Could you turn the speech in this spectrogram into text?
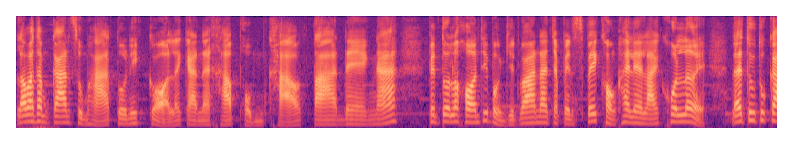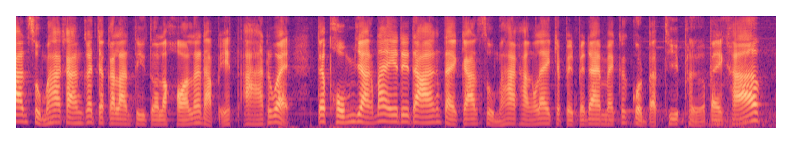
เรามาทำการสุ่มหาตัวนี้ก่อนแล้วกันนะครับ ผมขาวตาแดงนะ เป็นตัวละครที่ผมคิดว่าน่าจะเป็นสเปคของใครหลายๆคนเลย และทุกๆการสุ่ม5ครั้งก็จะการันตีตัวละครระดับ SR ด้วย แต่ผมอยากได้ SR ตั้งแต่การสุ่ม5ครั้งแรกจะเป็นไปได้ไหมก็กดแบบที่เผลอไปครับ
